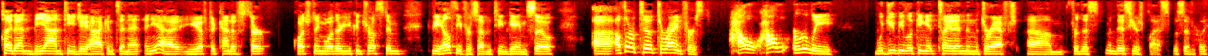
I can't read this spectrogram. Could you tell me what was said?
tight end beyond T.J. Hockenson, and, and yeah, you have to kind of start questioning whether you can trust him to be healthy for 17 games. So uh, I'll throw it to, to Ryan first. How how early would you be looking at tight end in the draft um, for this this year's class specifically?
